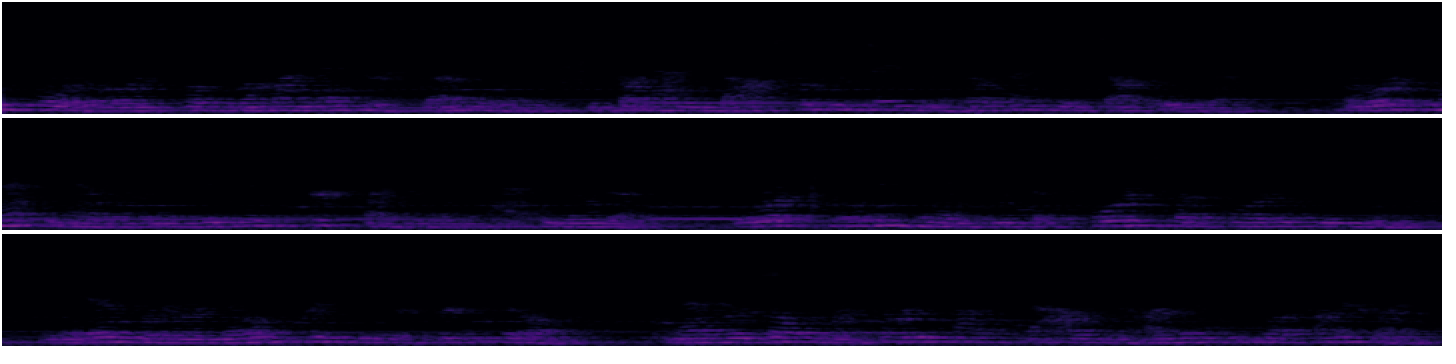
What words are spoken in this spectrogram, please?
before, the Lord spoke to one of my mentors, Doug Hayden, to start having gospel crusades in the hill country of South Asia. The Lord connected him with an indigenous church planter named Asher They worked hand in hand to reach the poorest of the poor region in areas where there were no Christians or churches at all. And as a result, over 35,000 unreached people have come to Christ,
